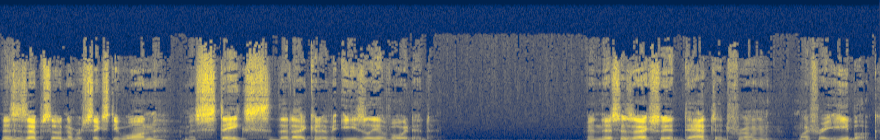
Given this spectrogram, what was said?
This is episode number 61 Mistakes That I Could Have Easily Avoided. And this is actually adapted from my free ebook,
